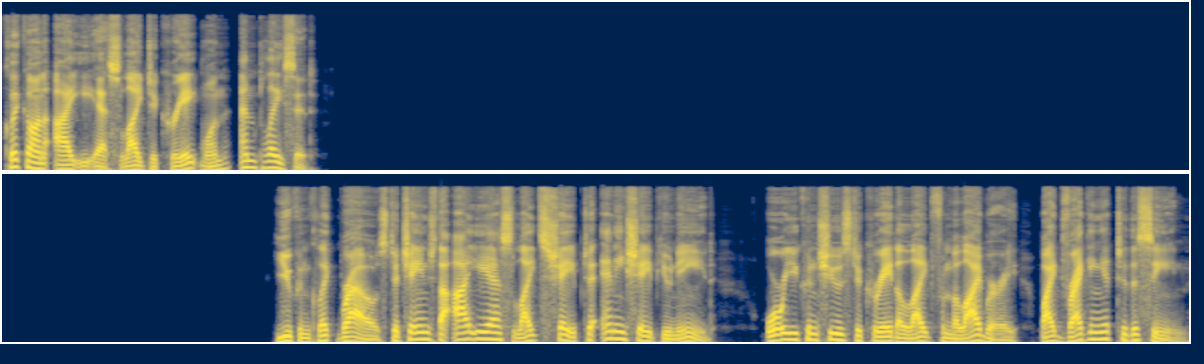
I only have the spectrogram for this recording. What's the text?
Click on IES light to create one and place it. You can click Browse to change the IES light's shape to any shape you need, or you can choose to create a light from the library by dragging it to the scene.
